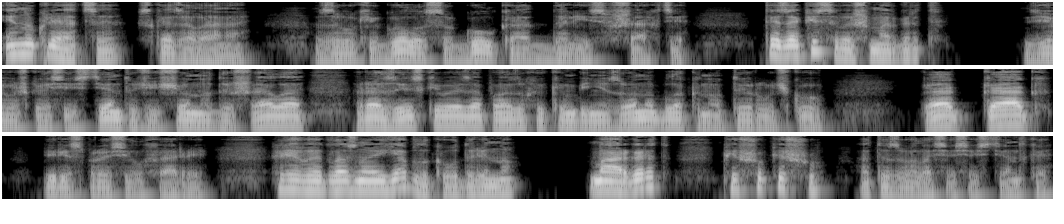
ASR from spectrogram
«Энуклеация», — сказала она. Звуки голоса гулко отдались в шахте. «Ты записываешь, Маргарет?» Девушка-ассистент учащенно дышала, разыскивая за пазухой комбинезона блокнот и ручку. «Как-как?» — переспросил Харри. «Левое глазное яблоко удалено». «Маргарет, пишу-пишу», отозвалась ассистентка.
